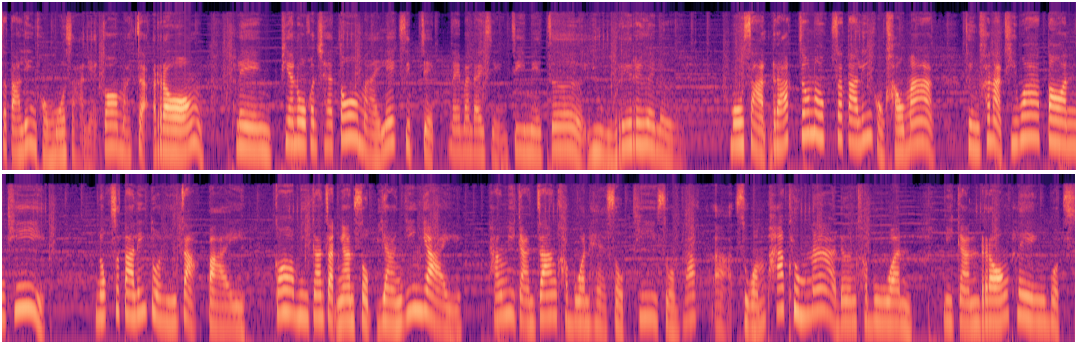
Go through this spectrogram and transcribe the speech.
starling ของโมซาร์ทเนี่ยก็มักจะร้องเพลงเปียโนคอนแชร์โตหมายเลข 17 ในบันไดเสียง G major อยู่เรื่อยๆเลย โมซาร์ทรักเจ้านก starling ของเขามาก ถึงขนาดที่ว่าตอนที่ นก starling ตัวนี้จากไป ก็มีการจัดงานศพอย่างยิ่งใหญ่ ทั้งมีการจ้างขบวนแห่ศพที่สวมผ้าสวมผ้าคลุมหน้าเดินขบวน มีการร้องเพลงบทส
